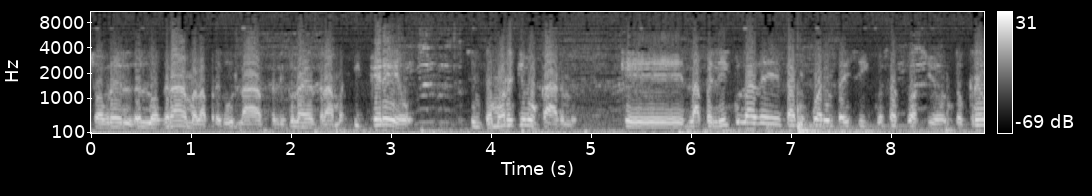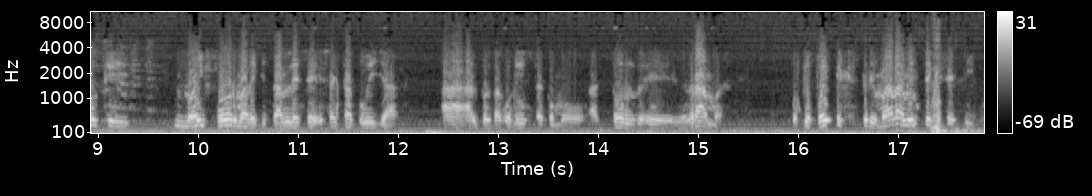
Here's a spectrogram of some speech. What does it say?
sobre los dramas, la, la película de drama, y creo, sin temor a equivocarme, que la película de Dani 45, esa actuación, yo creo que no hay forma de quitarle esa estatuilla al protagonista como actor de drama, porque fue extremadamente excesivo.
